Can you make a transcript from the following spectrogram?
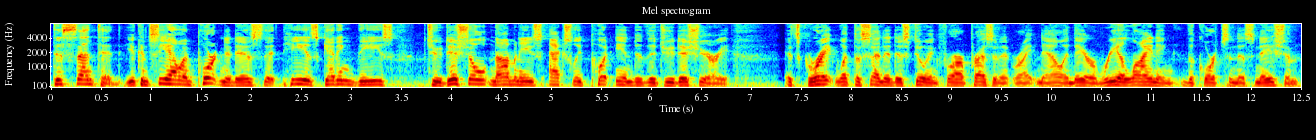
dissented. You can see how important it is that he is getting these judicial nominees actually put into the judiciary. It's great what the Senate is doing for our president right now, and they are realigning the courts in this nation.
